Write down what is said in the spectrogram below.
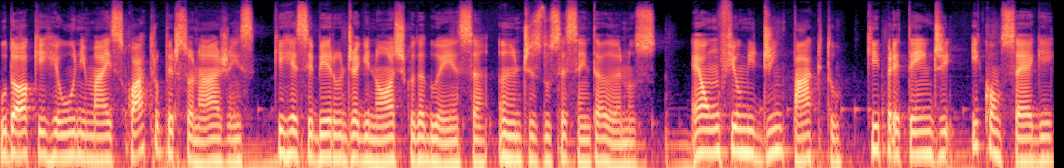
o doc reúne mais quatro personagens que receberam o diagnóstico da doença antes dos 60 anos. É um filme de impacto que pretende e consegue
